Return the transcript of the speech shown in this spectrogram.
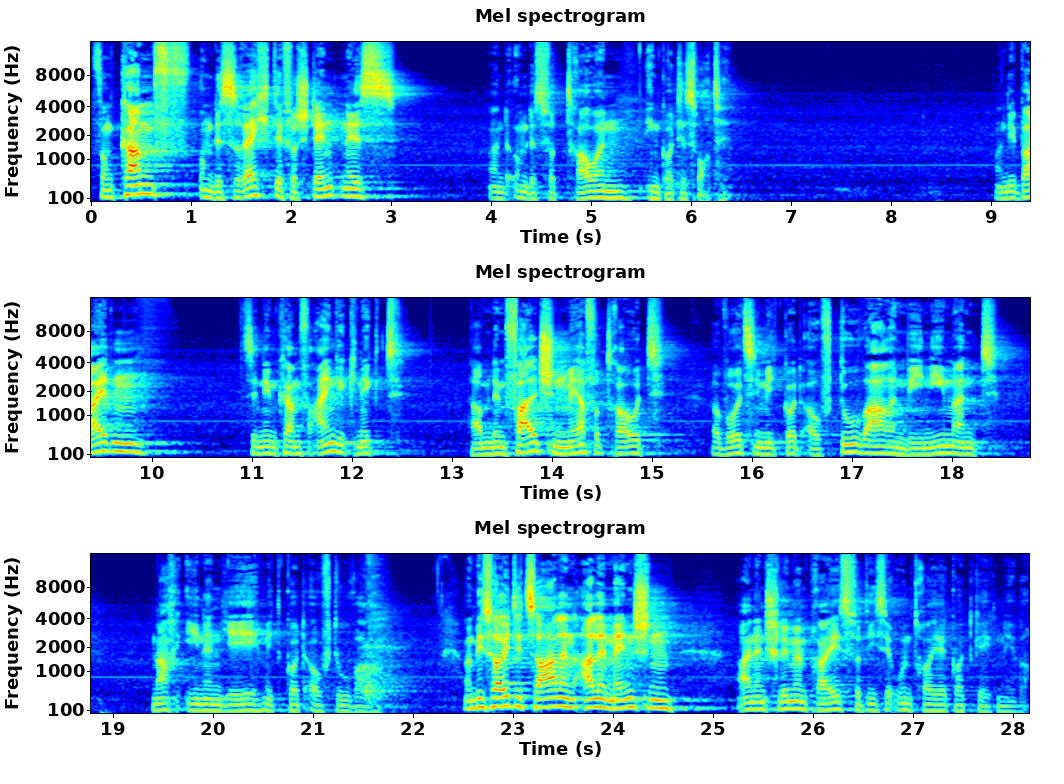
vom Kampf um das rechte Verständnis und um das Vertrauen in Gottes Worte. Und die beiden sind im Kampf eingeknickt, haben dem Falschen mehr vertraut, obwohl sie mit Gott auf Du waren, wie niemand nach ihnen je mit Gott auf Du war. Und bis heute zahlen alle Menschen einen schlimmen Preis für diese Untreue Gott gegenüber.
